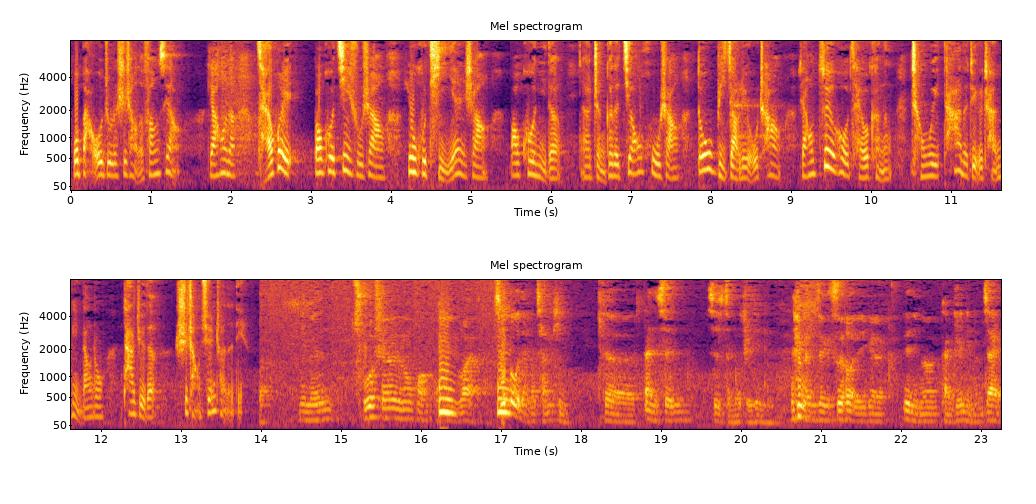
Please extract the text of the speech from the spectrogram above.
我把握住了市场的方向，然后呢，才会包括技术上、用户体验上，包括你的呃整个的交互上都比较流畅，然后最后才有可能成为他的这个产品当中他觉得市场宣传的点。你们除了轩辕人皇嗯以外，之后两个产品的诞生是怎么决定的？你们这个之后的一个，那你们感觉你们在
